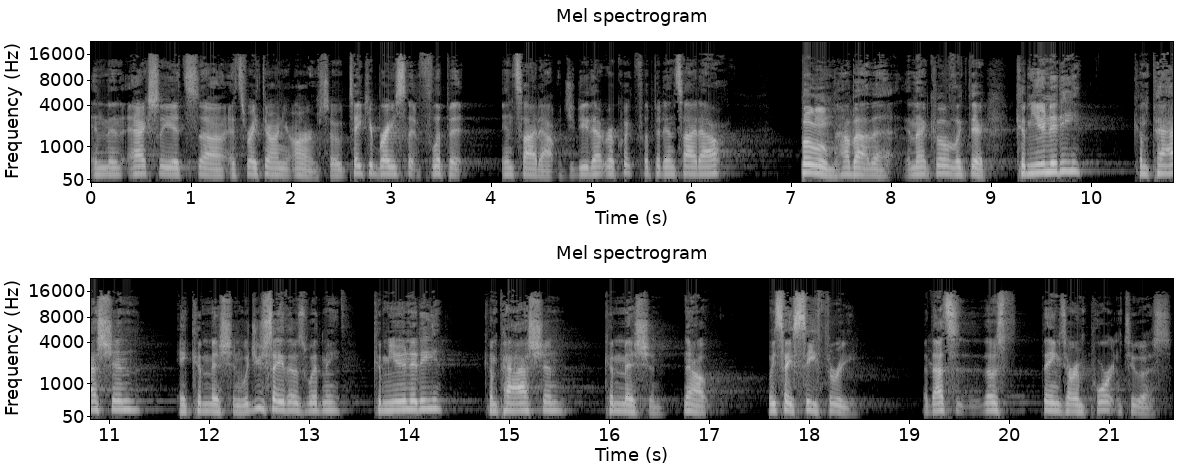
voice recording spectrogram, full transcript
and then actually it's uh, it's right there on your arm. So take your bracelet, flip it inside out. Would you do that real quick? Flip it inside out. Boom! How about that? Isn't that cool? Look there. Community, compassion, and commission. Would you say those with me? Community, compassion, commission. Now we say C three. That's those things are important to us.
